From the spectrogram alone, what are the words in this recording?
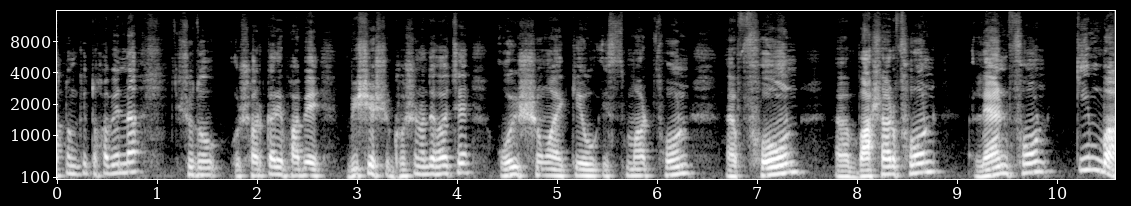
আতঙ্কিত হবেন না, শুধু সরকারিভাবে বিশেষ ঘোষণা দেওয়া হয়েছে, ওই সময় কেউ স্মার্টফোন ফোন বাসার ফোন, ল্যান্ড ফোন কিংবা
